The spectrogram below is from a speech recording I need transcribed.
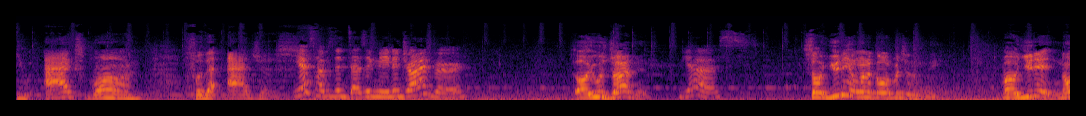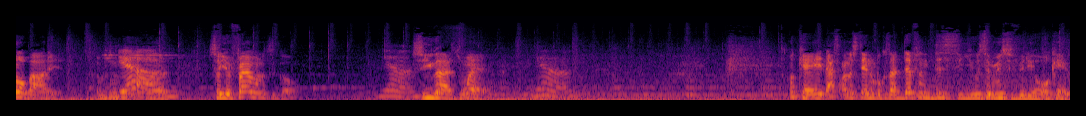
You asked Ron for the address. Yes, I was the designated driver. Oh, you was driving. Yes. So you didn't want to go originally. Well, you didn't know about it. originally. Yeah. So your friend wanted to go. Yeah. So you guys went. Yeah. Okay, that's understandable because I definitely did see you. It's a music video. Okay.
